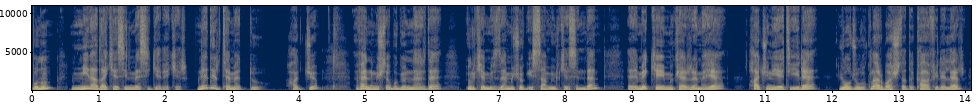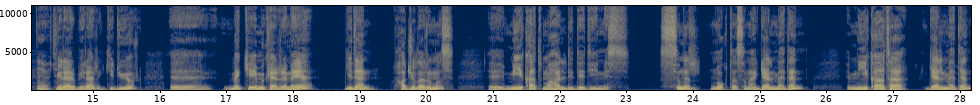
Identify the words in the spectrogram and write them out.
Bunun Mina'da kesilmesi gerekir. Nedir temettu haccı? Efendim işte bugünlerde ülkemizden birçok İslam ülkesinden e, Mekke-i Mükerreme'ye hac niyetiyle yolculuklar başladı. Kafileler evet. birer birer gidiyor. E, Mekke-i Mükerreme'ye giden hacılarımız e, mikat mahalli dediğimiz sınır noktasına gelmeden, e, mikata gelmeden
